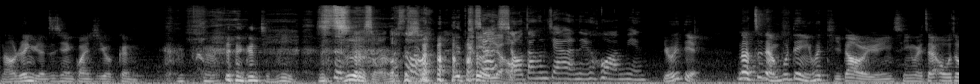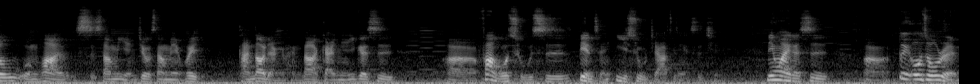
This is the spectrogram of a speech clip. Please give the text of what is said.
然后人与人之间的关系又更 变得更紧密。吃了什么东西？好像小当家的那个画面。有一点。那这两部电影会提到的原因，是因为在欧洲文化史上面研究上面会谈到两个很大的概念，一个是呃法国厨师变成艺术家这件事情，另外一个是呃对欧洲人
